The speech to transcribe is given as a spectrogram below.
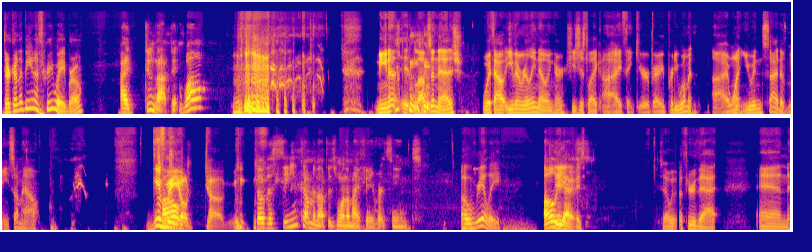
they're gonna be in a three way, bro. I do not think. Well, Nina it loves Inej without even really knowing her. She's just like, I think you're a very pretty woman. I want you inside of me somehow. Give me Oh. your tongue. so the scene coming up is one of my favorite scenes. oh, really? Oh Anyways. yes. So we go through that, and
